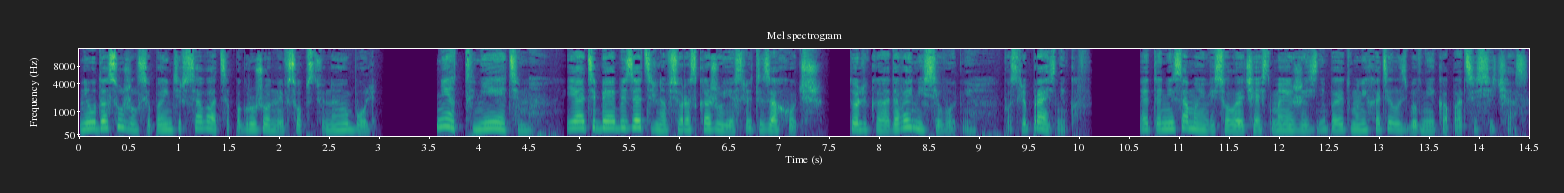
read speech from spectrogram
не удосужился поинтересоваться, погруженный в собственную боль. «Нет, не этим. Я тебе обязательно все расскажу, если ты захочешь. Только давай не сегодня, после праздников». Это не самая веселая часть моей жизни, поэтому не хотелось бы в ней копаться сейчас.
